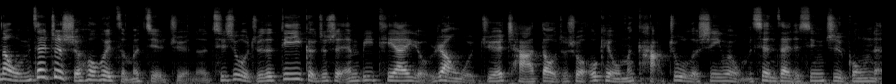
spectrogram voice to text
那我们在这时候会怎么解决呢？其实我觉得第一个就是 MBTI 有让我觉察到，就说 OK，我们卡住了，是因为我们现在的心智功能，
